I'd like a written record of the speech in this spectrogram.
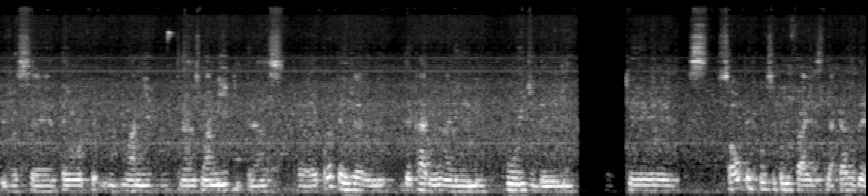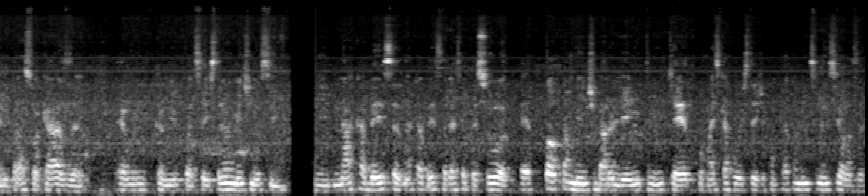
e você tem um, um amigo trans, uma amiga trans, é, proteja ele, dê carinho a ele, cuide dele. Porque só o percurso que ele faz da casa dele para a sua casa é um caminho que pode ser extremamente nocivo. E na cabeça, na cabeça dessa pessoa é totalmente barulhento, inquieto, por mais que a rua esteja completamente silenciosa.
